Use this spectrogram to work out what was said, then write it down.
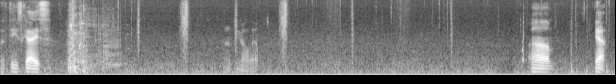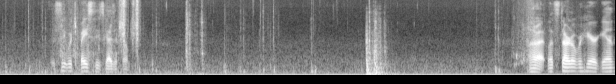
that these guys I don't need all that. Um, yeah. Let's see which base these guys are from. Alright, let's start over here again.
